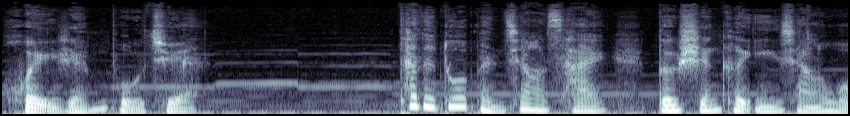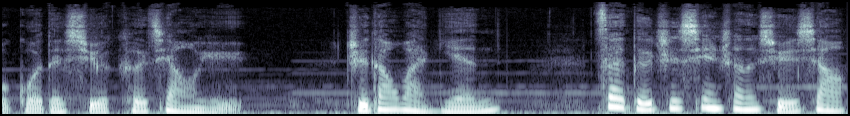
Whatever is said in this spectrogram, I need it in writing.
诲人不倦，他的多本教材都深刻影响了我国的学科教育。直到晚年，在得知线上的学校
